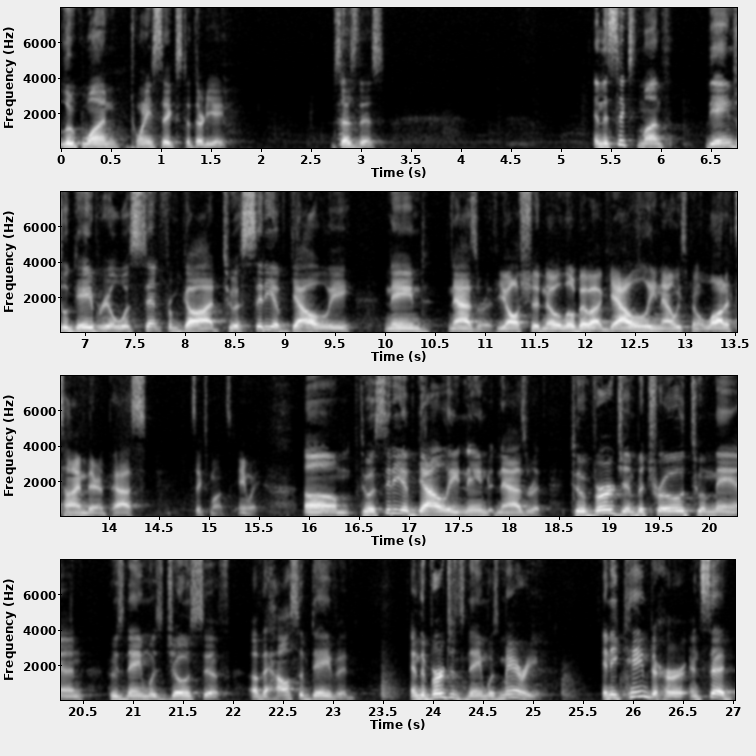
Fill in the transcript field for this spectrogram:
Luke 1 26 to 38 says this In the sixth month, the angel Gabriel was sent from God to a city of Galilee named Nazareth. You all should know a little bit about Galilee now. We spent a lot of time there in the past six months. Anyway, um, to a city of Galilee named Nazareth, to a virgin betrothed to a man whose name was Joseph of the house of David, and the virgin's name was Mary. And he came to her and said,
